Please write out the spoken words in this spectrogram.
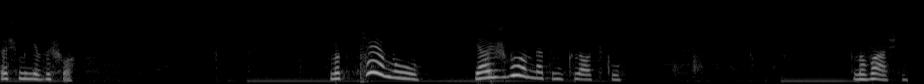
Coś mi nie wyszło. No czemu? Ja już byłem na tym klocku. No właśnie.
